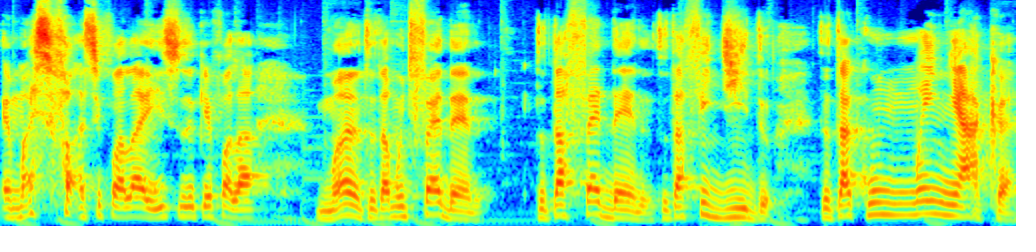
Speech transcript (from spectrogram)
É mais fácil falar isso do que falar Mano, tu tá muito fedendo. Tu tá fedendo, tu tá fedido, tu tá com manhaca,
